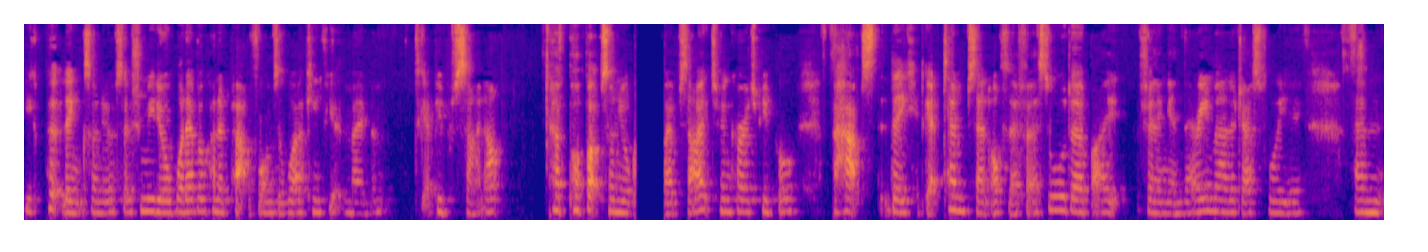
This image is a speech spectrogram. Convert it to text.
you can put links on your social media or whatever kind of platforms are working for you at the moment to get people to sign up. Have pop-ups on your website to encourage people. Perhaps they could get 10% off their first order by filling in their email address for you. Um,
